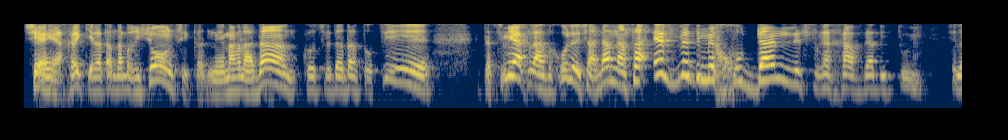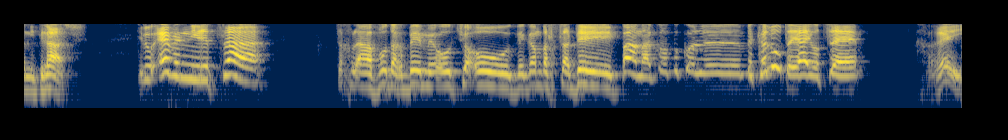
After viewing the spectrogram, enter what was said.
שאחרי קהילת האדם הראשון, שנאמר לאדם, קוץ ודרדר תוציא, תצמיח לה וכולי, שאדם נעשה עבד מחודן לצרכיו, זה הביטוי של המדרש. כאילו עבד נרצע צריך לעבוד הרבה מאוד שעות, וגם בשדה, פעם הכל בכל, בקלות היה יוצא, אחרי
